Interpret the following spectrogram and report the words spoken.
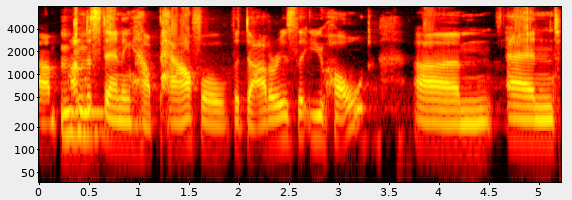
um, mm-hmm. understanding how powerful the data is that you hold, um, and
